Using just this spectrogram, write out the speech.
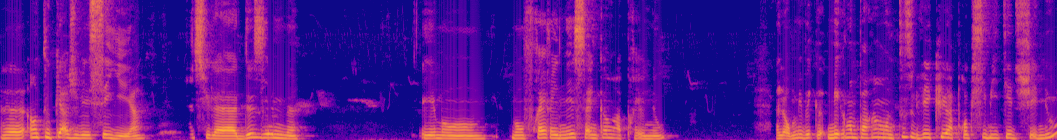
En tout cas, je vais essayer. hein. Je suis la deuxième et mon, mon frère est né cinq ans après nous. Alors, mes, grands-parents ont tous vécu à proximité de chez nous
